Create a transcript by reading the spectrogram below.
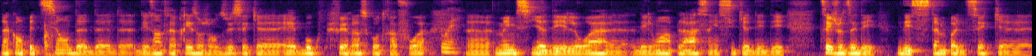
la compétition de, de- de- des entreprises aujourd'hui, c'est qu'elle est beaucoup plus féroce qu'autrefois. Ouais. Euh, même s'il y a des lois, euh, des lois en place, ainsi que des, des tu sais, je veux dire, des, des systèmes politiques euh,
